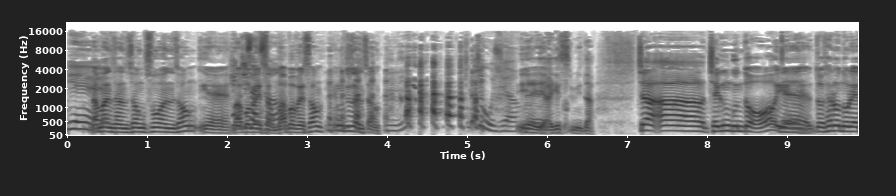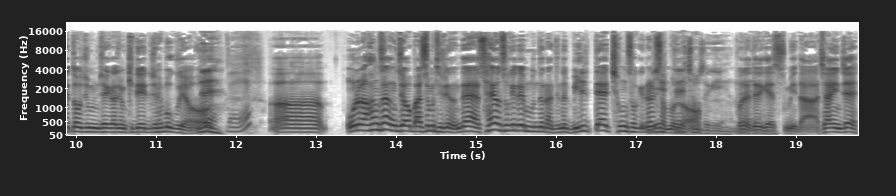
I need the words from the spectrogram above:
예. 남한산성, 수원성, 예, 마법의 성. 마법의 성, 행주산성. 쭉쭉 오죠. 예, 예, 알겠습니다. 자, 아, 재근 군도, 예, 네. 또 새로운 노래 또 좀 저희가 좀 기대를 좀 해보고요. 네. 네. 어, 오늘 항상 저 말씀을 드리는데 사연 소개된 분들한테는 밀대 청소기를 밀대 선물로 청소기. 네. 보내드리겠습니다. 자 이제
